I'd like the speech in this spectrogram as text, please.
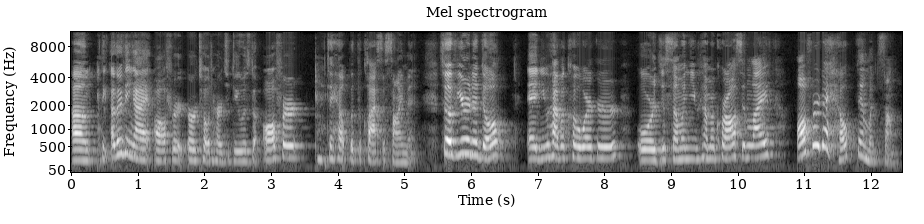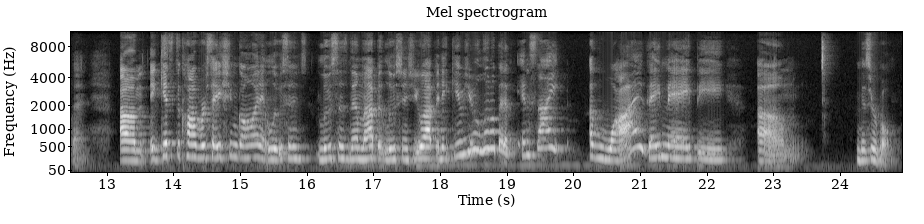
Um, the other thing I offered or told her to do was to offer to help with the class assignment. So if you're an adult and you have a coworker or just someone you come across in life, offer to help them with something. Um, it gets the conversation going. It loosens loosens them up. It loosens you up, and it gives you a little bit of insight of why they may be um, miserable.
